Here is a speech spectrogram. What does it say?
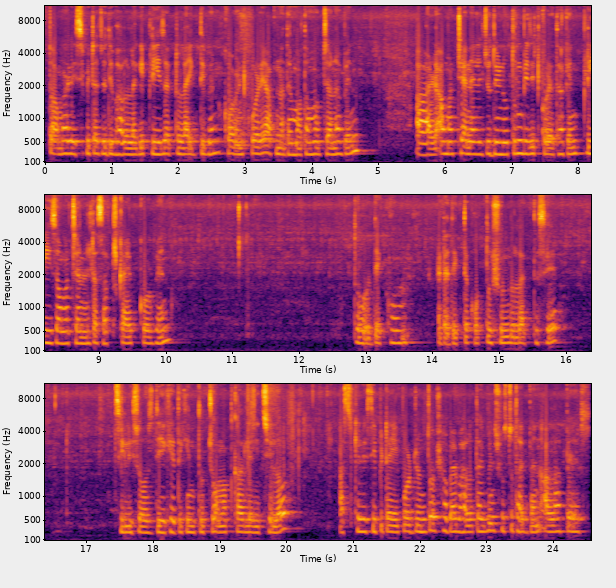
তো আমার রেসিপিটা যদি ভালো লাগে প্লিজ একটা লাইক দিবেন কমেন্ট করে আপনাদের মতামত জানাবেন। আর আমার চ্যানেলে যদি নতুন ভিজিট করে থাকেন প্লিজ আমার চ্যানেলটা সাবস্ক্রাইব করবেন। তো দেখুন, এটা দেখতে কত সুন্দর লাগতেছে। চিলি সস দিয়ে খেতে কিন্তু চমৎকার লেগেছিল। আজকের রেসিপিটা এই পর্যন্ত। সবাই ভালো থাকবেন, সুস্থ থাকবেন। আল্লাহ হাফেজ।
